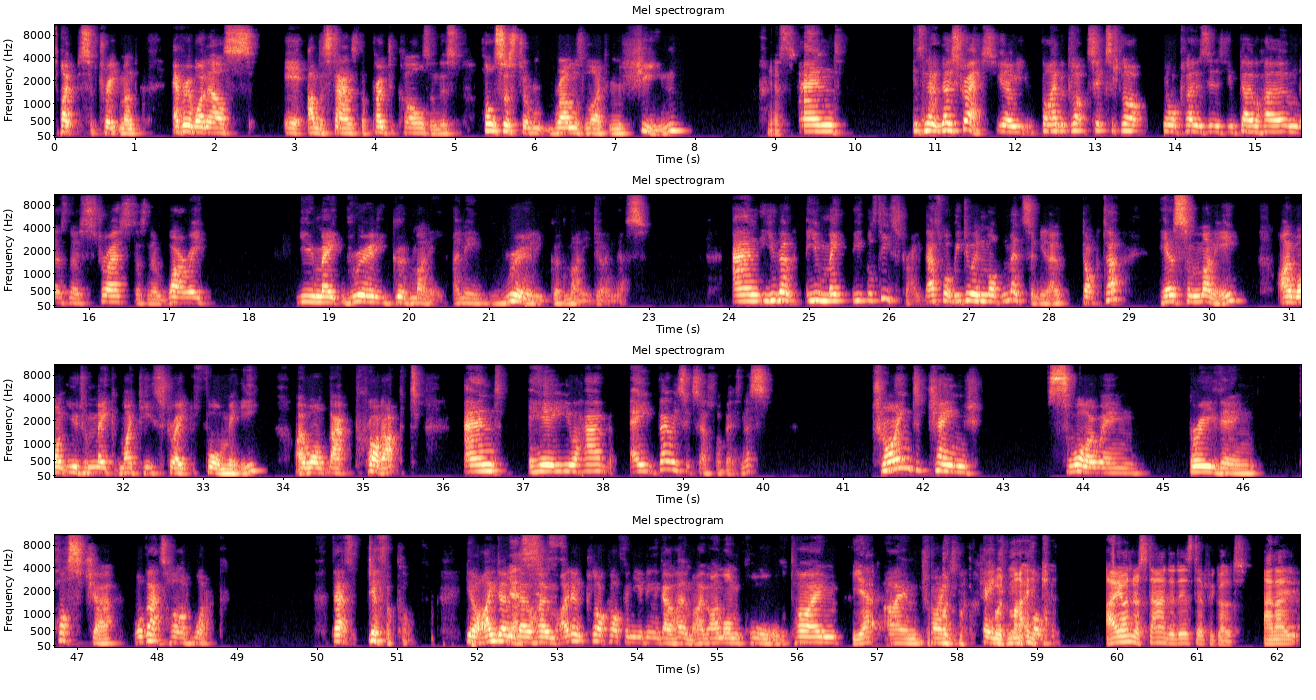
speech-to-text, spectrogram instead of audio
types of treatment. Everyone else it understands the protocols, and this whole system runs like a machine. Yes. And it's no no stress. You know, five o'clock, six o'clock, door closes, you go home. There's no stress. There's no worry. You make really good money. I mean, really good money doing this. And you don't you make people's teeth straight. That's what we do in modern medicine. You know, doctor, here's some money. I want you to make my teeth straight for me. I want that product. And here you have a very successful business trying to change swallowing, breathing, posture, well, that's hard work. That's difficult. You know, I don't yes. go home. I don't clock off in the evening and go home. I'm, I'm on call all the time. Yeah. I'm trying but, to change. But. Mike, I understand it is difficult. And I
